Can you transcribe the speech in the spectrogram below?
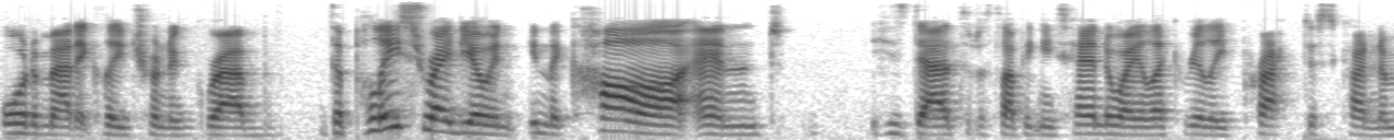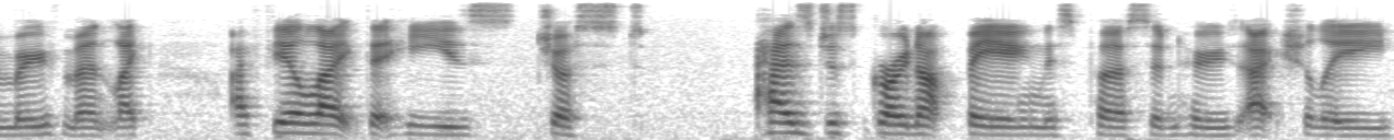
automatically trying to grab the police radio in, in the car and his dad sort of slapping his hand away, like really practice kind of movement. Like I feel like that he is just has just grown up being this person who's actually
